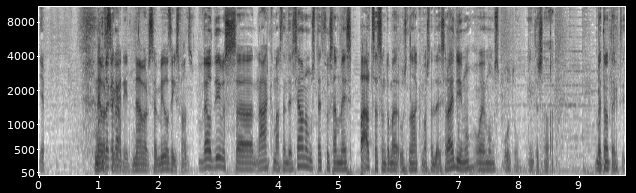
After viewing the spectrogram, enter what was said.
Jep. Nevar Nu, sagaidīt, nevar ser milzīgs fans. Vēl divas uh, nākamās nedēļas jaunumus Netflixā mēs pārcelsim uz nākamās nedēļas raidījumu, lai mums būtu interesantāk. Bet noteikti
